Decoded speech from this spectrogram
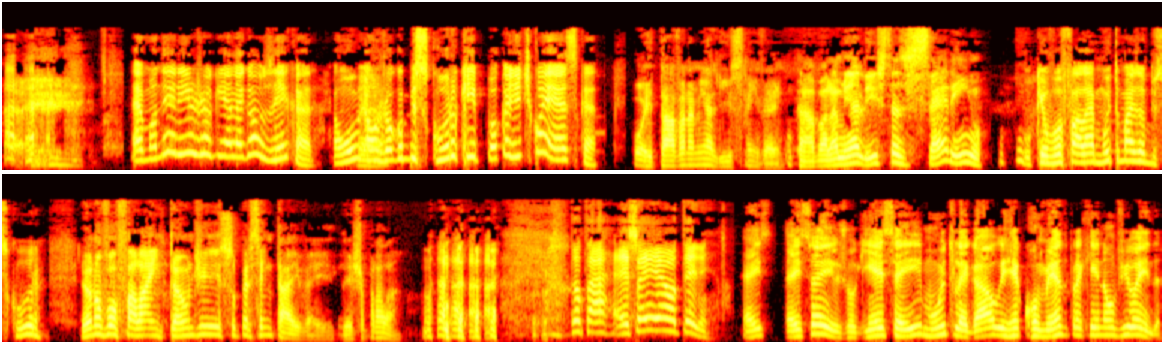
É maneirinho o joguinho, é legalzinho, cara. É um, é. É. um jogo obscuro que pouca gente conhece, cara. Pô, e tava na minha lista, hein, velho. Tava na minha lista, serinho. O que eu vou falar é muito mais obscuro. Eu não vou falar então de Super Sentai, velho. Deixa pra lá. Então tá, é isso aí, Altene. É isso, é isso aí, o joguinho é esse aí, muito legal e recomendo pra quem não viu ainda.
